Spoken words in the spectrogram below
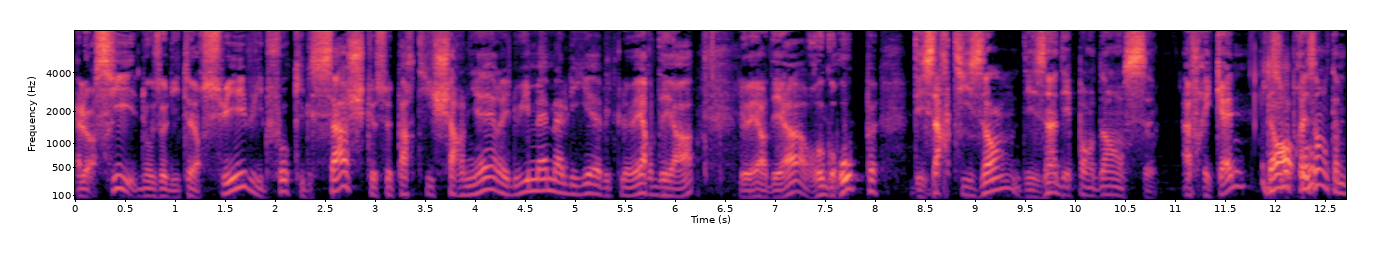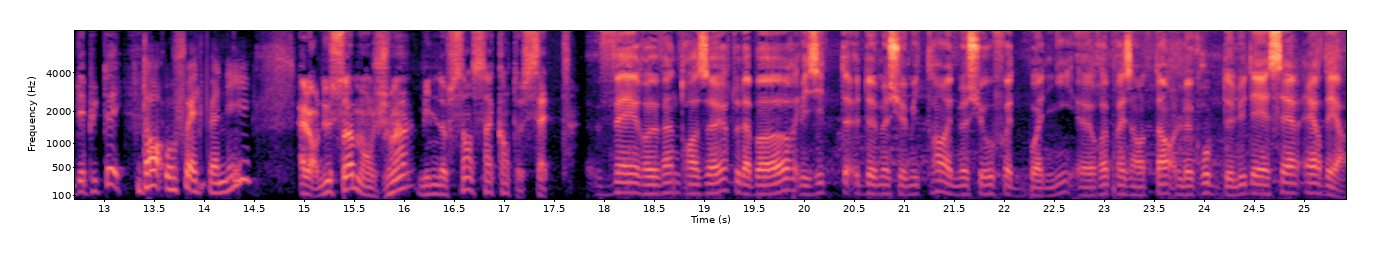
Alors si nos auditeurs suivent, il faut qu'ils sachent que ce parti charnière est lui-même allié avec le RDA. Le RDA regroupe des artisans des indépendances africaines qui sont présents comme députés. Dans Oufouet-Boigny. Alors nous sommes en juin 1957. Vers 23 heures, tout d'abord, visite de M. Mitran et de M. Oufouet-Boigny, représentant le groupe de l'UDSR RDA.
